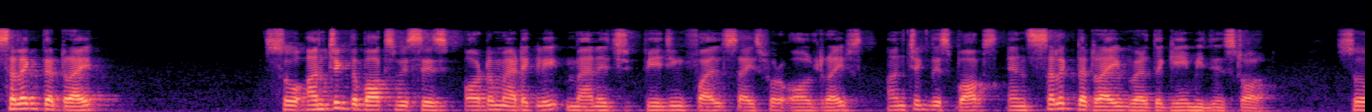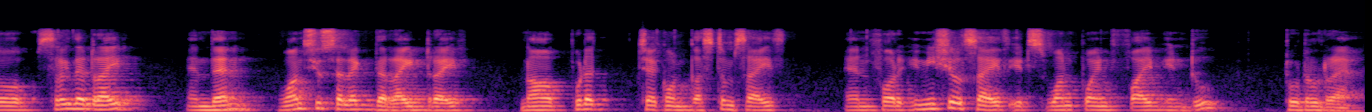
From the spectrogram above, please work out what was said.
select the drive so uncheck the box which says automatically manage paging file size for all drives. Uncheck this box and select the drive where the game is installed. So select the drive and then once you select the right drive, now put a check on custom size and for initial size it's 1.5 into total RAM.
